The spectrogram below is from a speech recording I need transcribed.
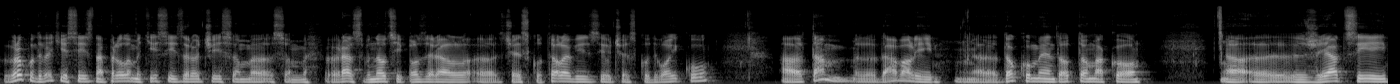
v roku 2000 na prelome tisícročí som, som raz v noci pozeral e, českú televíziu, českú dvojku a tam e, dávali dokument o tom, ako E, žiaci e,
